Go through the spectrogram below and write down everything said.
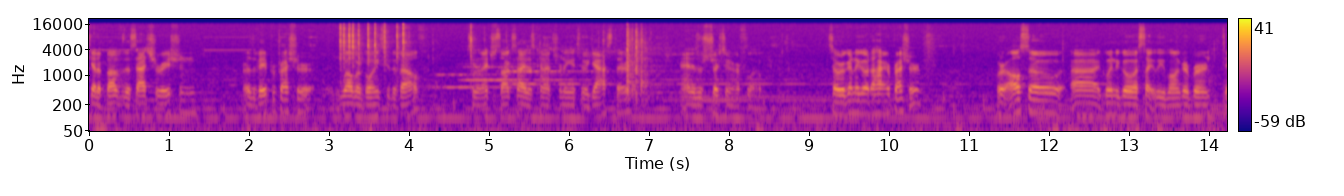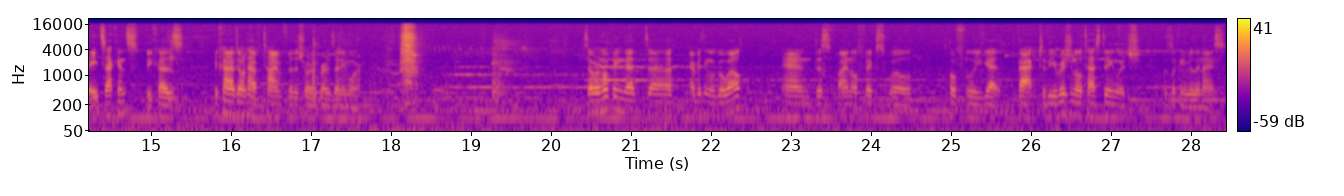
get above the saturation or the vapor pressure while we're going through the valve. So the nitrous oxide is kind of turning into a gas there and is restricting our flow. So we're going to go to higher pressure. We're also uh, going to go a slightly longer burn to 8 seconds because we kind of don't have time for the shorter burns anymore. So we're hoping that uh, everything will go well and this final fix will hopefully get back to the original testing which was looking really nice.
